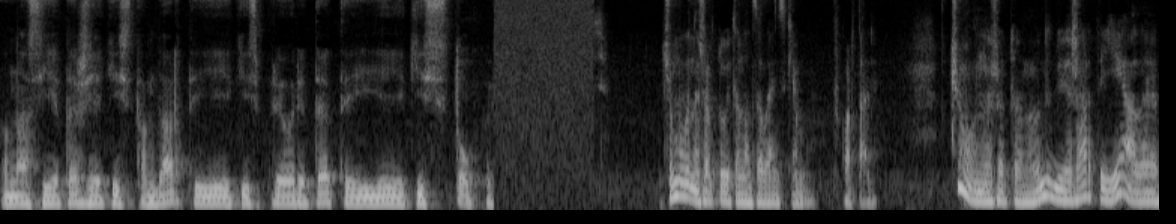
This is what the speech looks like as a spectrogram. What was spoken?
У нас є теж якісь стандарти, є якісь пріоритети, і є якісь стопи. Чому ви не жартуєте над Зеленським в кварталі? Чому не жартуємо? Ну, жарти є, але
